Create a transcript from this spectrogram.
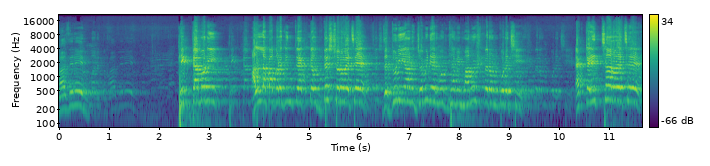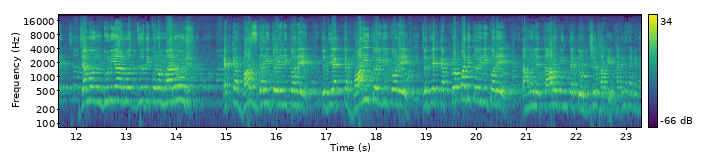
হাজিরিন। ঠিক তেমনি আল্লাহ পাকের কিন্তু একটা উদ্দেশ্য রয়েছে যে দুনিয়ার জমিনের মধ্যে আমি মানুষ প্রেরণ করেছি। একটা ইচ্ছা রয়েছে, যেমন দুনিয়ার মধ্যে যদি কোনো মানুষ একটা বাস গাড়ি তৈরি করে, যদি একটা বাড়ি তৈরি করে, যদি একটা প্রপার্টি তৈরি করে তাহলে তারও কিন্তু একটা উদ্দেশ্য থাকে। থাকে না থাকে না?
